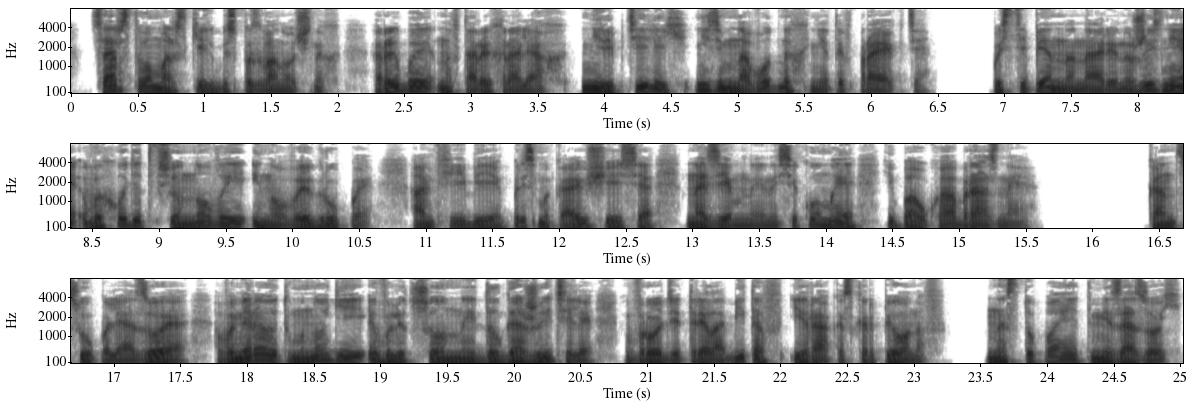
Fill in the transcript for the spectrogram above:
— царство морских беспозвоночных, рыбы на вторых ролях, ни рептилий, ни земноводных нет и в проекте. Постепенно на арену жизни выходят все новые и новые группы — амфибии, присмыкающиеся, наземные насекомые и паукообразные. К концу палеозоя вымирают многие эволюционные долгожители, вроде трилобитов и рака-скорпионов. Наступает мезозой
